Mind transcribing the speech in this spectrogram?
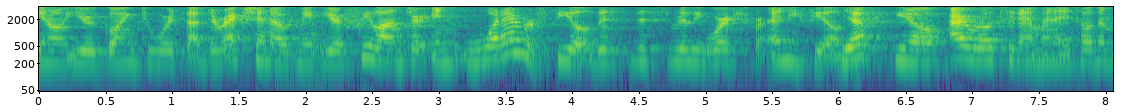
you know you're going towards that direction of maybe you're a freelancer in whatever field this this really works for any field Yeah. you know i wrote to them and i told them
